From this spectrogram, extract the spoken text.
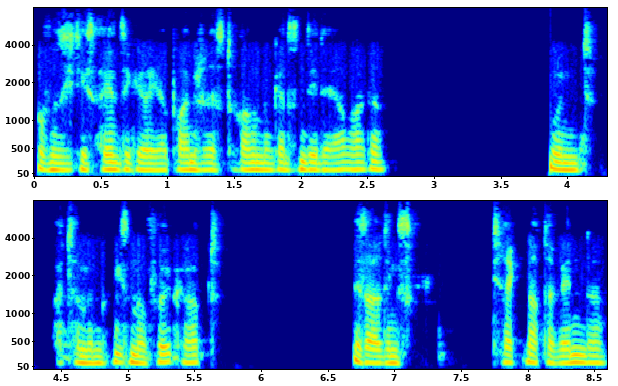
offensichtlich das einzige japanische Restaurant in der ganzen DDR hatte. Und hat damit einen riesen Erfolg gehabt. Ist allerdings direkt nach der Wende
